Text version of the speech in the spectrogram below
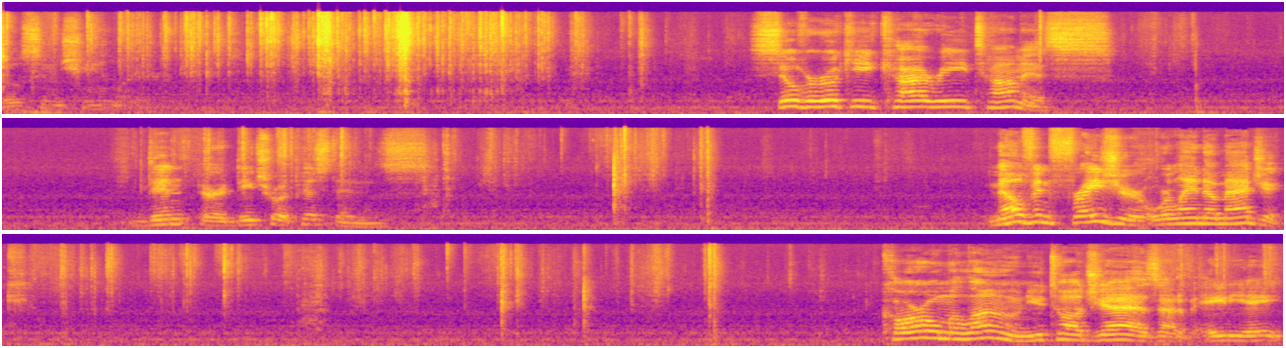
Wilson Chandler. Silver rookie Khyri Thomas. Den or Detroit Pistons. Melvin Frazier, Orlando Magic. Karl Malone, Utah Jazz out of 88.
